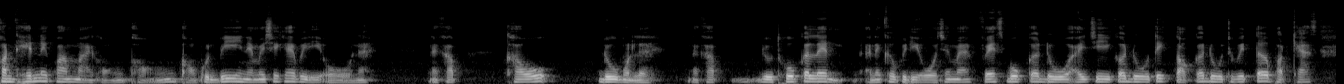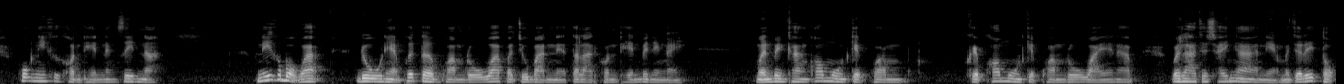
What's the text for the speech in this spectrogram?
คอนเทนต์ในความหมายของของของคุณบี้เนี่ยไม่ใช่แค่วิดีโอนะนะครับเขาดูหมดเลยนะครับ YouTube ก็เล่น อันนี้คือวิดีโอใช่ไหม Facebook ก็ดู IG ก็ดู TikTok ก็ดู Twitter Podcast พวกนี้คือคอนเทนต์ทั้งสิ้นนะนนี้เขาบอกว่าดูเนี่ยเพื่อเติมความรู้ว่าปัจจุบันเนี่ยตลาดคอนเทนต์เป็นยังไง เหมือนเป็นคลังข้อมูลเก็บความเก็บข้อมูลเก็บความรู้ไว้นะครับ เวลาจะใช้งานเนี่ยมันจะได้ตก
